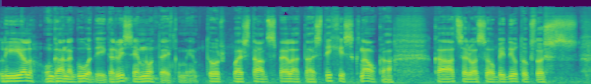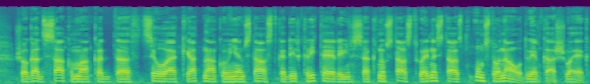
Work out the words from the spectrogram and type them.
liela un gana godīga ar visiem noteikumiem. Tur vairs tādu spēlētāju stihiski nav, kā, kā atceros, vēl bija 2000 šo gada sākumā, kad uh, cilvēki atnāk un viņiem stāsta, kad ir kriteriji. Viņi saka, nu stāst vai nestāst, mums to naudu vienkārši vajag.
